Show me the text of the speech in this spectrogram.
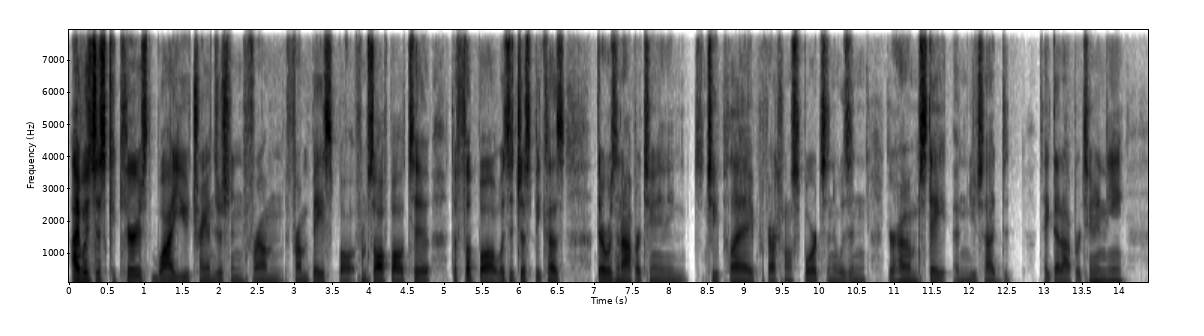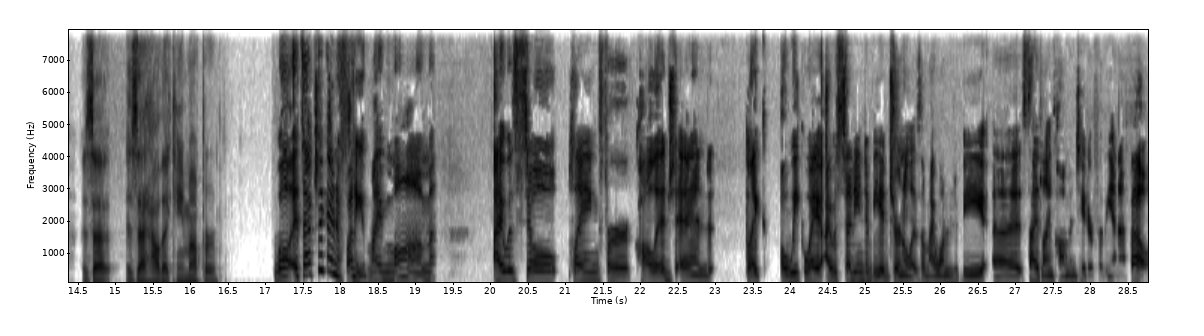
I was just curious why you transitioned from from baseball from softball to to football. Was it just because there was an opportunity to play professional sports and it was in your home state and you decided to take that opportunity? Is that is that how that came up or Well, it's actually kind of funny. My mom, I was still playing for college and like a week away, I was studying to be a journalism. I wanted to be a sideline commentator for the NFL.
